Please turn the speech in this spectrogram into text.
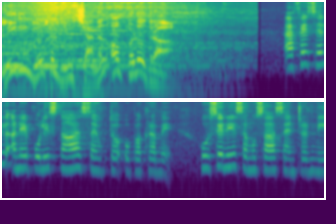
ચેનલ ઓફ વડોદરા એફએસએલ અને પોલીસના સંયુક્ત ઉપક્રમે હુસેની સમોસા સેન્ટરની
